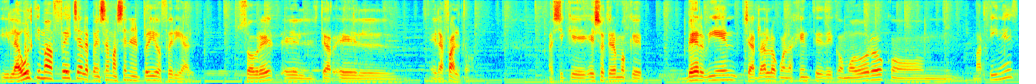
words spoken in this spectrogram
Y la última fecha la pensamos hacer en el predio ferial, sobre el, el- el asfalto. Así que eso tenemos que ver bien, charlarlo con la gente de Comodoro, con Martínez.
